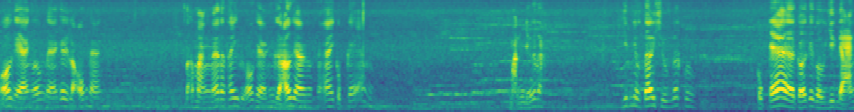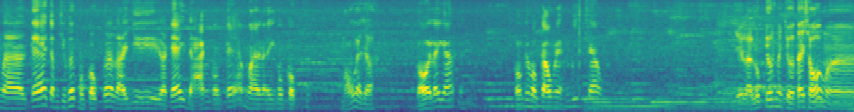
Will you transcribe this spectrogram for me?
Rõ ràng luôn nè cái lỗ nè. Ta măng nè ta thấy rõ ràng gỡ ra ai cục ké. Mạnh dữ ta. Dính vô tới xương ức luôn. Cục ké cỡ cái còn viên đạn là ké trong xương ức một cục đó là gì là ké đạn còn ké ngoài này một cục. Mổ ra chưa? Rồi lấy ra. Còn cái bao câu này không biết sao vậy là lúc trước nó chưa tới số mà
